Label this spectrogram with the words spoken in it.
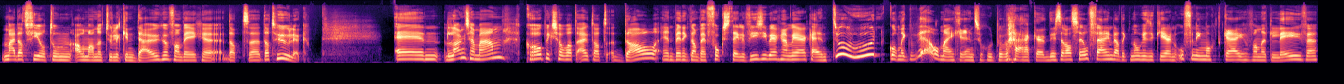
Maar dat viel toen allemaal natuurlijk in duigen vanwege dat, dat huwelijk. En langzaamaan kroop ik zo wat uit dat dal en ben ik dan bij Fox Televisie weer gaan werken. En toen kon ik wel mijn grenzen goed bewaken. Dus dat was heel fijn dat ik nog eens een keer een oefening mocht krijgen van het leven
